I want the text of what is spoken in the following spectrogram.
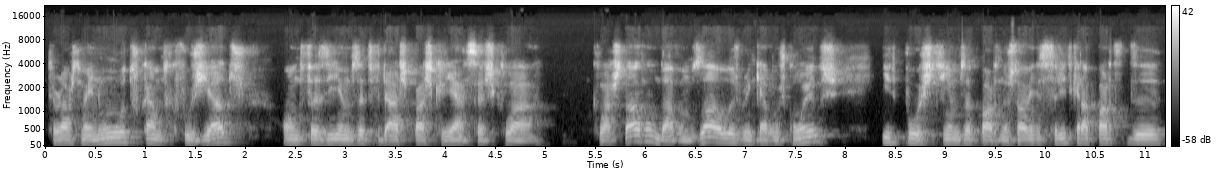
Trabalhávamos também num outro campo de refugiados onde fazíamos atividades para as crianças que lá, que lá estavam, dávamos aulas, brincávamos com eles e depois tínhamos a parte onde estava inserido, que era a parte de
